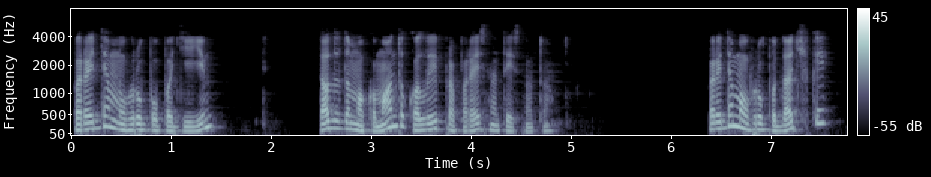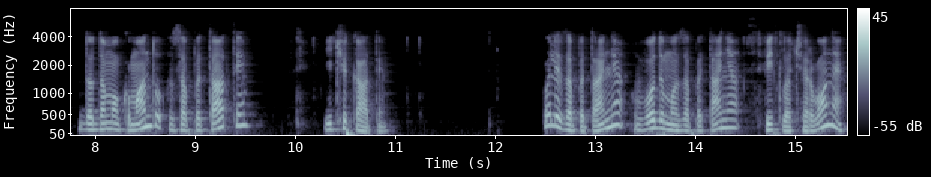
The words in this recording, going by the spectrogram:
Перейдемо в групу події та додамо команду, коли прапорець натиснуто. Перейдемо в групу датчики, додамо команду Запитати і чекати. В полі запитання вводимо запитання світло-червоне.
